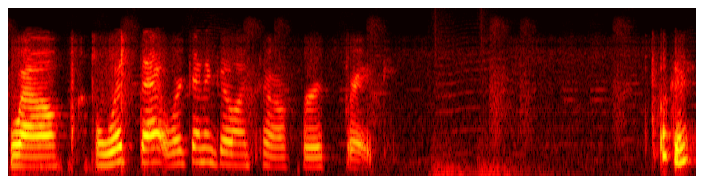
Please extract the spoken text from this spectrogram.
Well, with that, we're going to go into our first break. Okay.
